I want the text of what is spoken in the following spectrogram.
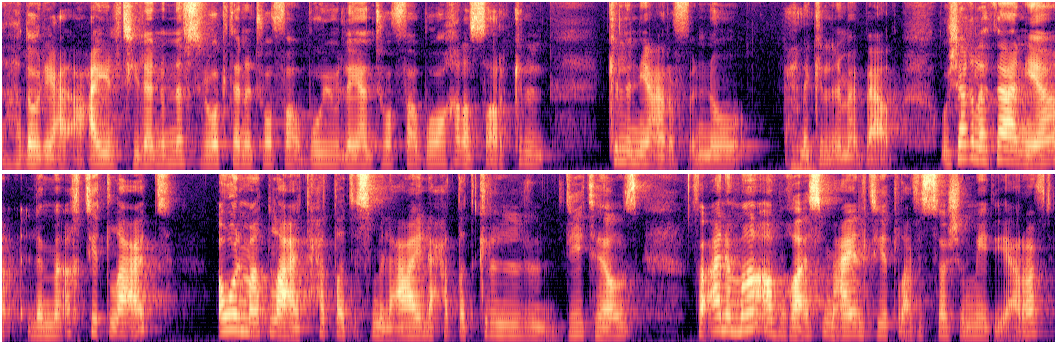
هذول عائلتي لأنه بنفس الوقت أنا توفى أبوي وليان توفى أبوها. خلاص صار كل كل يعرف إنه إحنا كلنا مع بعض. وشغلة ثانية لما أختي طلعت أول ما طلعت حطت اسم العائلة حطت كل ال details فأنا ما أبغى اسم عائلتي يطلع في السوشيال ميديا عرفت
